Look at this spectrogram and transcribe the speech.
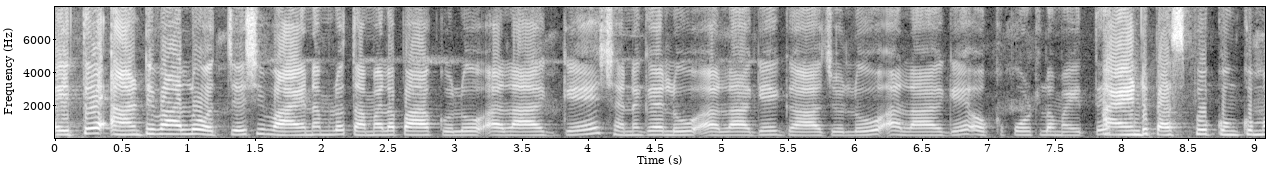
అయితే ఆంటీ వాళ్ళు వచ్చేసి వాయనంలో తమలపాకులు అలాగే శనగలు అలాగే గాజులు అలాగే ఒక్క పోట్లం అయితే అండ్ పసుపు కుంకుమ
